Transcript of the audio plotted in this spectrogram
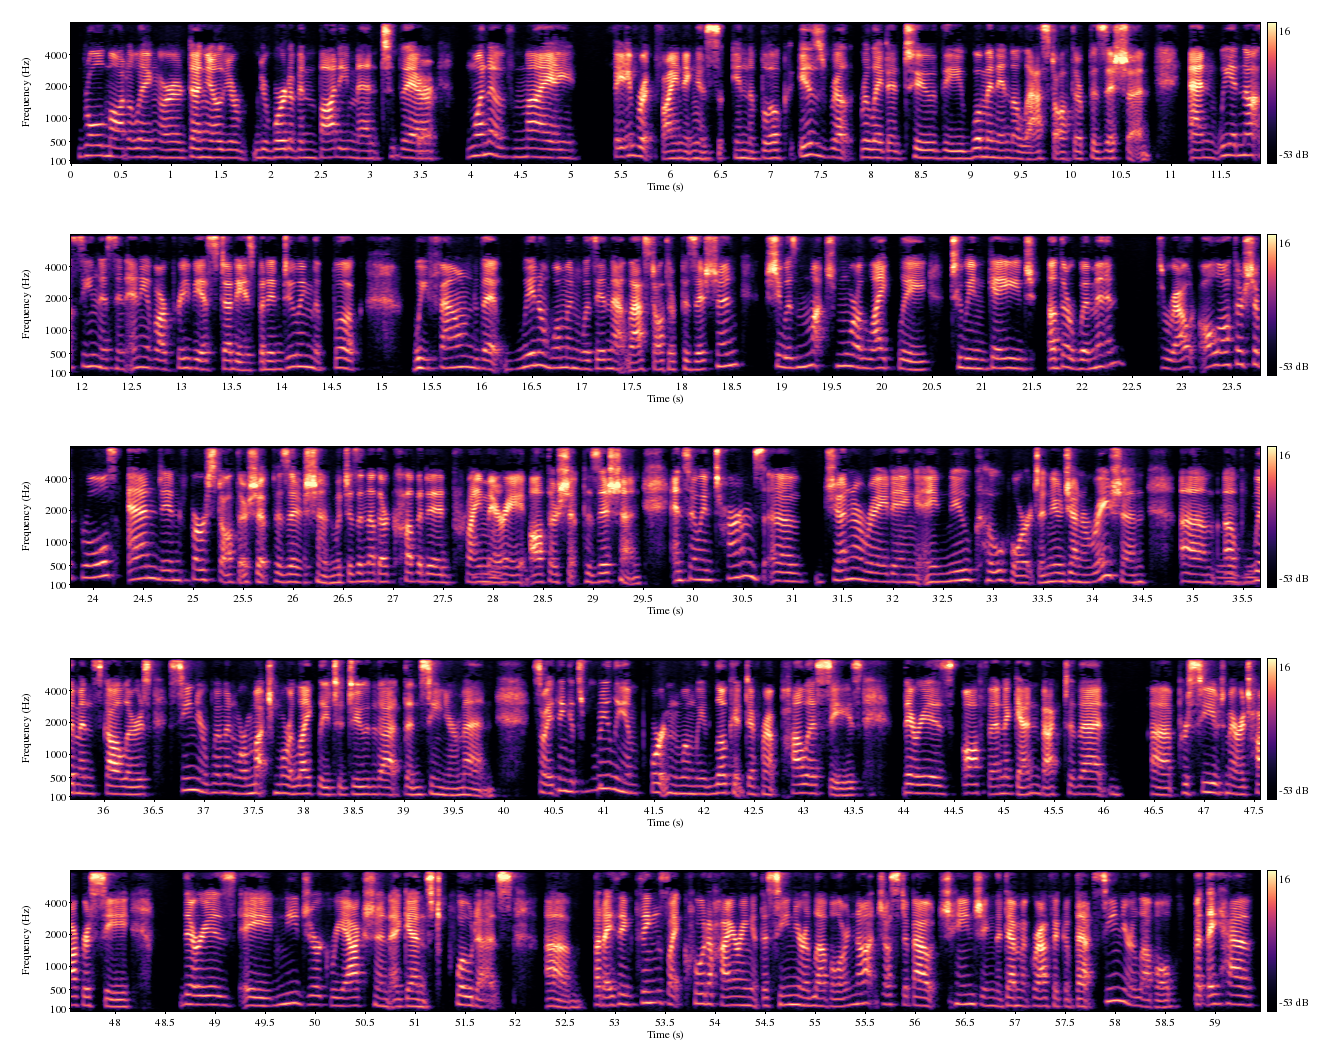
role modeling or Daniel your your word of embodiment there. Yeah. One of my favorite finding is in the book is re- related to the woman in the last author position. And we had not seen this in any of our previous studies, but in doing the book, we found that when a woman was in that last author position, she was much more likely to engage other women throughout all authorship roles and in first authorship position, which is another coveted primary mm-hmm. authorship position. And so, in terms of generating a new cohort, a new generation um, mm-hmm. of women scholars, senior women were much more likely to do that than senior men. So, I think it's really important when we look at different policies. There is often, again, back to that uh, perceived meritocracy, there is a knee jerk reaction against quotas. Um, but I think things like quota hiring at the senior level are not just about changing the demographic of that senior level, but they have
